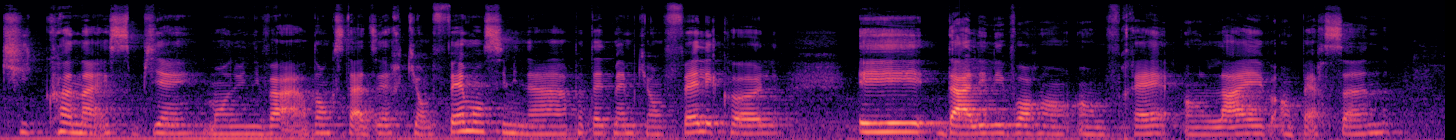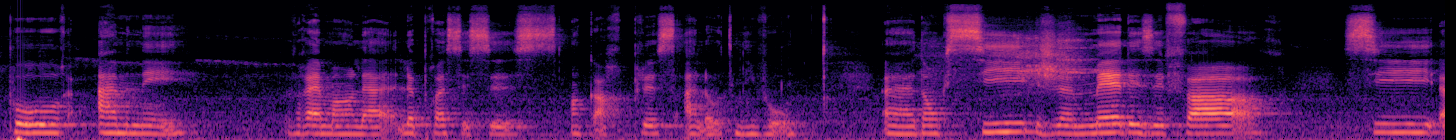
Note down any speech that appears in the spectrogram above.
qui connaissent bien mon univers. Donc, c'est-à-dire qui ont fait mon séminaire, peut-être même qui ont fait l'école, et d'aller les voir en, vrai, en live, en personne, pour amener vraiment le processus encore plus à l'autre niveau. Euh, donc, si je mets des efforts, si euh,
